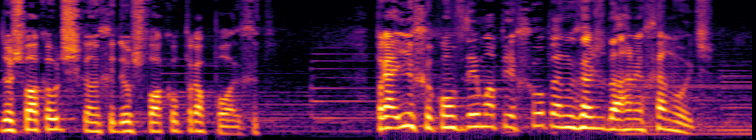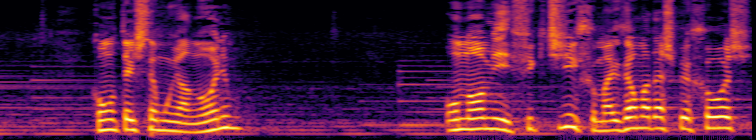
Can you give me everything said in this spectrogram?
Deus foca o descanso Deus foca o propósito. Para isso, eu convidei uma pessoa para nos ajudar nessa noite. Com um testemunho anônimo, um nome fictício, mas é uma das pessoas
